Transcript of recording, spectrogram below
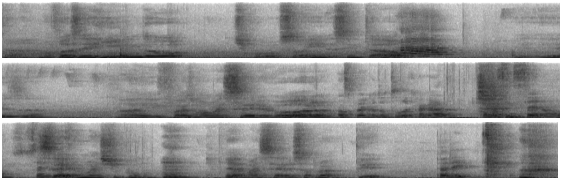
Tá, vou fazer rindo, tipo, sorrindo assim e tal. Beleza. Aí faz uma mais séria agora. Nossa, pior que eu tô toda cagada. Como assim, sério? Não sei Sério, mas tipo. É, mais séria só pra ter. Peraí.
